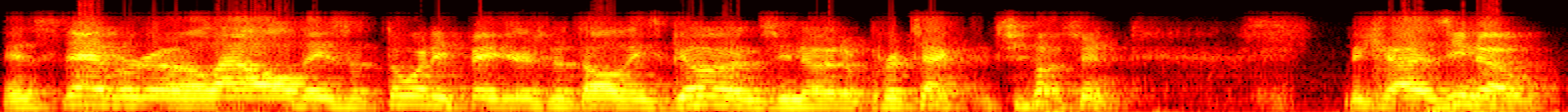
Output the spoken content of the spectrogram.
Instead, we're going to allow all these authority figures with all these guns, you know, to protect the children. Because, you know,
